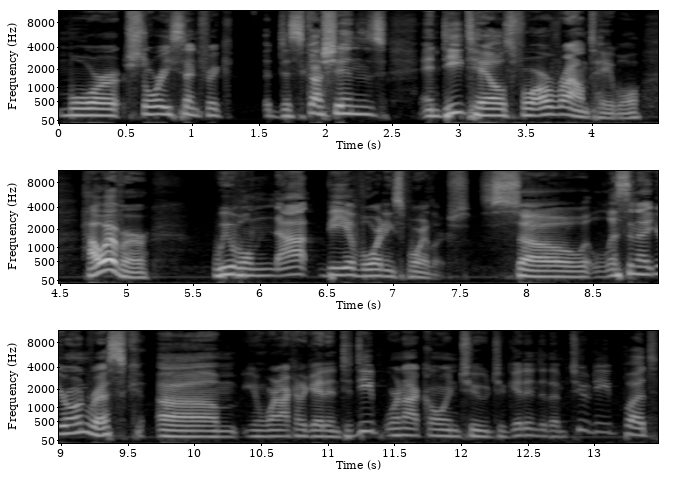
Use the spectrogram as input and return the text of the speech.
more story centric discussions and details for our roundtable. However, we will not be avoiding spoilers. So listen at your own risk. Um, you know, we're not going to get into deep. We're not going to to get into them too deep, but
